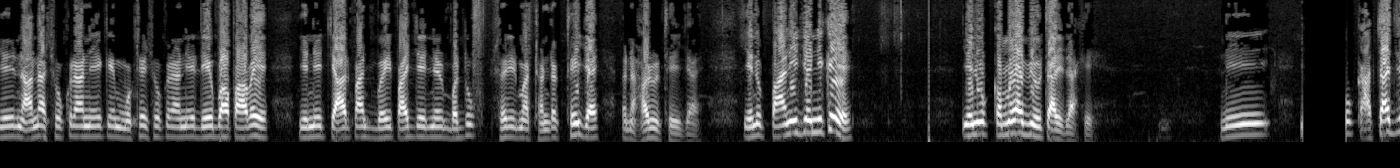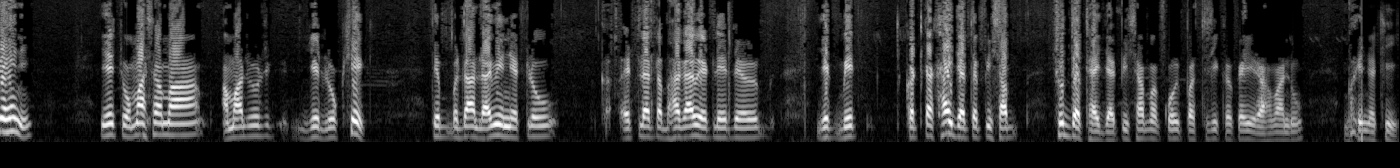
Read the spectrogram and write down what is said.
એ નાના છોકરાને કે મોટે છોકરાને દેવ બાપ આવે, એને ચાર પાંચ ભાઈ પાંચ જઈને બધું શરીરમાં ઠંડક થઈ જાય અને સારું થઈ જાય. એનું પાણી જે નીકળે, એનું કમળા બી ઉતારી નાખે. ને કાચા જ રહે ને, એ ચોમાસામાં અમારું જે લોક છે તે બધા લાવીને એટલું એટલા ભાગ આવે એટલે એક બે કટકા ખાઈ જાય તો પીસાબ શુદ્ધ થઈ જાય પીસાબમાં કોઈ પથરી કે કંઈ રહેવાનું ભય નથી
